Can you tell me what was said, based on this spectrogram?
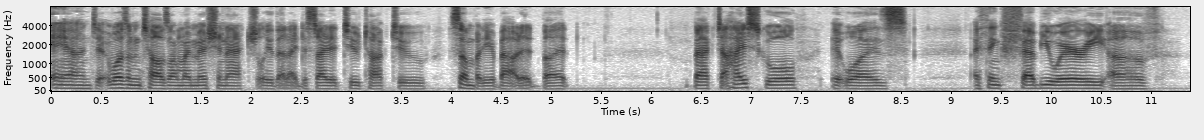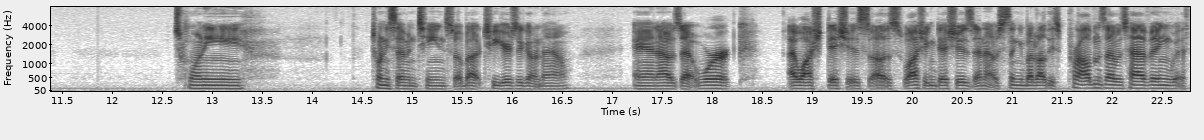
And it wasn't until I was on my mission actually that I decided to talk to somebody about it. But back to high school, it was, I think, February of 20, 2017, so about two years ago now. And I was at work. I washed dishes. So I was washing dishes and I was thinking about all these problems I was having with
